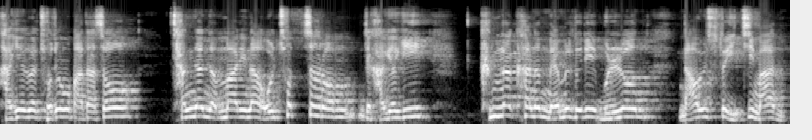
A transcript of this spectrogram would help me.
가격을 조정을 받아서 작년 연말이나 올 초처럼 이제 가격이 급락하는 매물들이 물론 나올 수도 있지만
